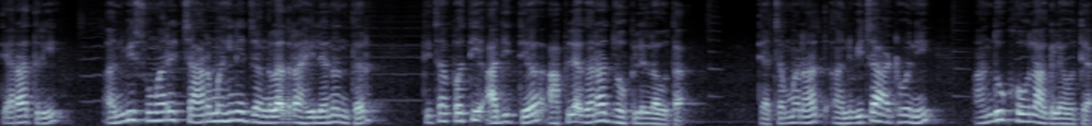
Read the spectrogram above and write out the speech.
त्या रात्री अन्वी सुमारे चार महिने जंगलात राहिल्यानंतर तिचा पती आदित्य आपल्या घरात झोपलेला होता. त्याच्या मनात अन्वीच्या आठवणी अंधुक होऊ लागल्या होत्या.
